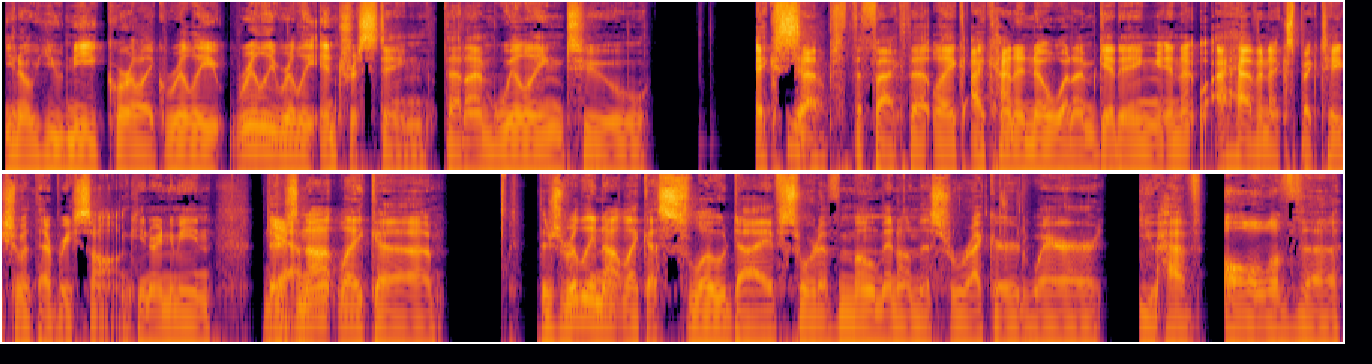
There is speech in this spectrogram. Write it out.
you know unique or like really really really interesting that I'm willing to accept the fact that like I kind of know what I'm getting and I have an expectation with every song. You know what I mean? There's Yeah. not like a there's really not like a Slowdive sort of moment on this record where you have all of the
